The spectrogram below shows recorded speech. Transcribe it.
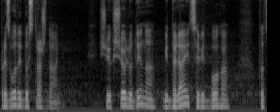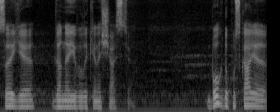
призводить до страждань, що якщо людина віддаляється від Бога, то це є для неї велике нещастя. Бог допускає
